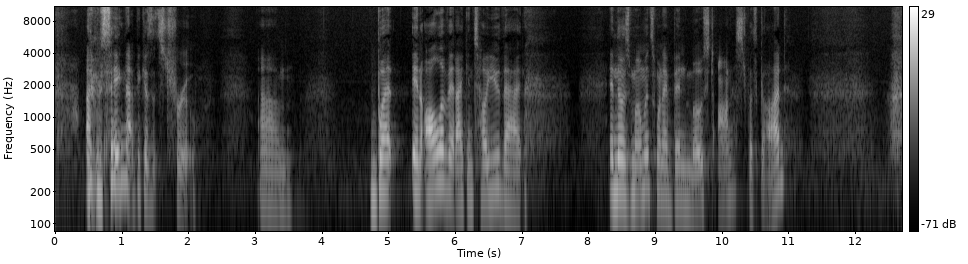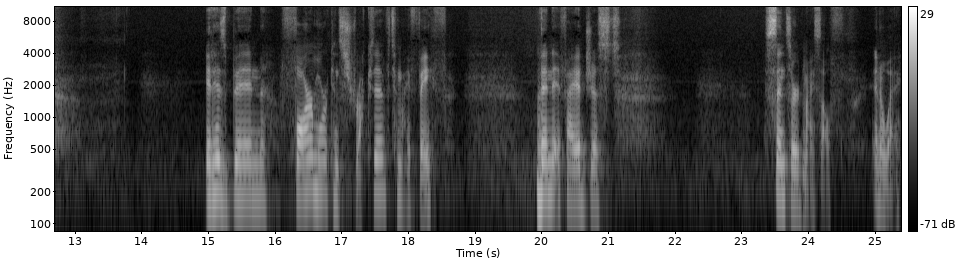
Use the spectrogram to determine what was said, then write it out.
I'm saying that because it's true. Um, but in all of it, I can tell you that in those moments when I've been most honest with God, it has been far more constructive to my faith than if I had just censored myself in a way.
